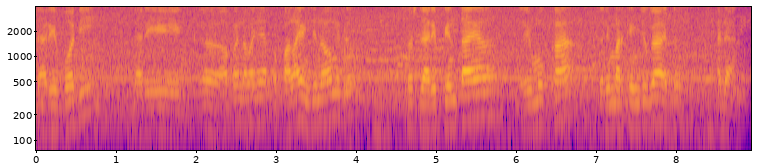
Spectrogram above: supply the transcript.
dari body, dari eh, apa namanya kepala yang jenong itu, terus dari pintail, dari muka, dari marking juga itu ada.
